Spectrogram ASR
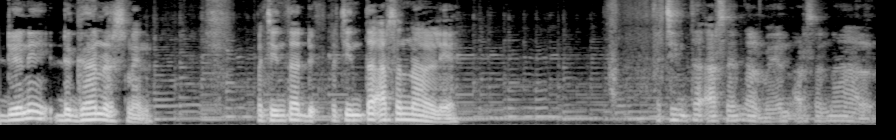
dia nih the Gunners man pecinta pecinta Arsenal ya pecinta Arsenal man Arsenal.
